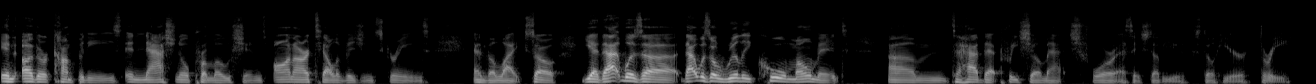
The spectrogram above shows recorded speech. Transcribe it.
in other companies, in national promotions, on our television screens, and the like. So yeah, that was a that was a really cool moment um to have that pre-show match for SHW still here three.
